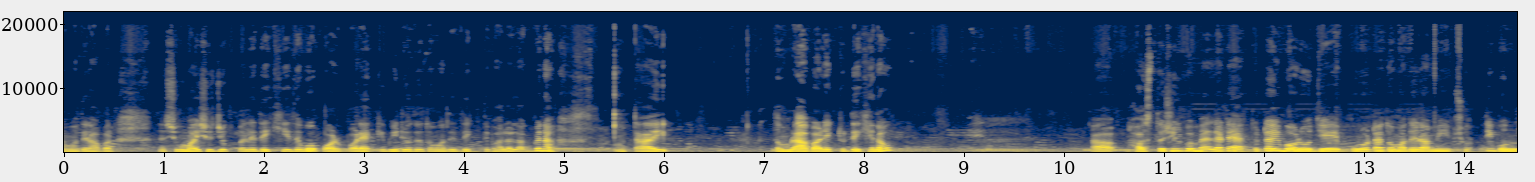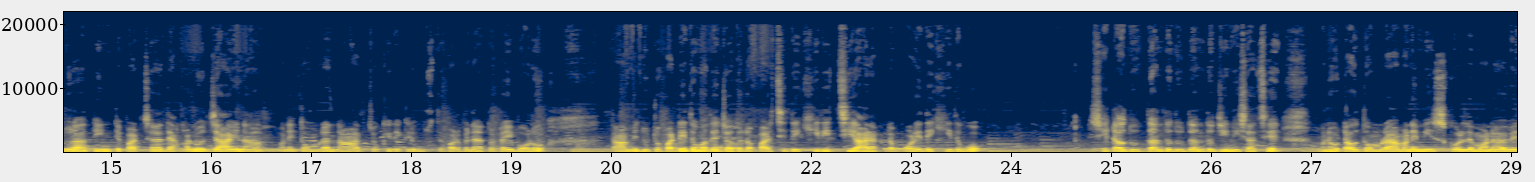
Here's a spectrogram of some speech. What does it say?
তোমাদের আবার সময় সুযোগ পেলে দেখিয়ে দেবো। পরপর একই ভিডিওতে তোমাদের দেখতে ভালো লাগবে না। তাই তোমরা আবার একটু দেখে নাও। হস্তশিল্প মেলাটা এতটাই বড় যে পুরোটা তোমাদের আমি সত্যি বন্ধুরা তিনটে পার্ট ছাড়া দেখানো যায় না। মানে তোমরা না চোখে দেখলে বুঝতে পারবে না এতটাই বড়। তা আমি দুটো পার্টেই তোমাদের যতটা পারছি দেখিয়ে দিচ্ছি, আর একটা পরে দেখিয়ে দেবো। সেটাও দুর্দান্ত দুর্দান্ত জিনিস আছে। মানে ওটাও তোমরা মানে মিস করলে মনে হবে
